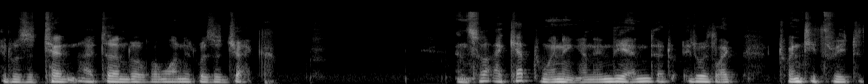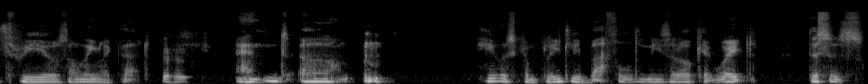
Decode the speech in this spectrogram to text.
It was a 10. I turned over one. It was a jack. And so I kept winning. And in the end, it, it was like 23 to 3 or something like that. Mm-hmm. And uh, he was completely baffled. And he said, okay, wait, this is.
